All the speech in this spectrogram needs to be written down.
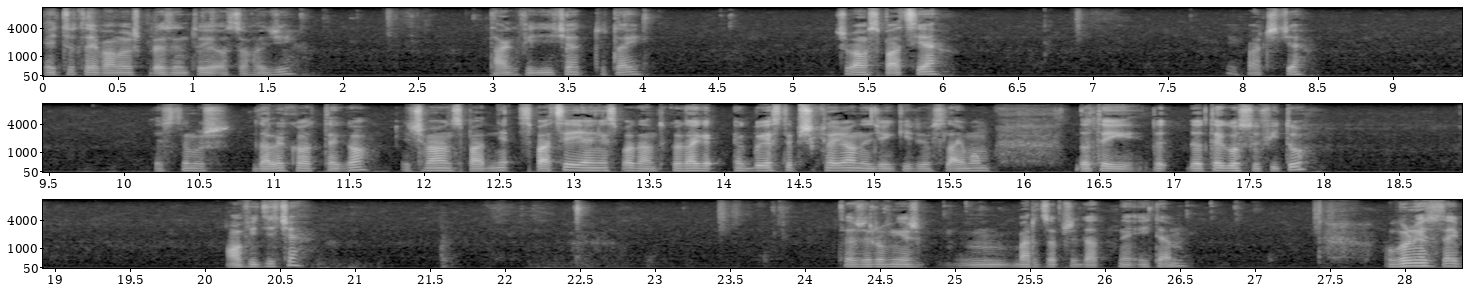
I tutaj wam już prezentuję o co chodzi. Tak, widzicie tutaj. Trzymam spację. I patrzcie. Jestem już daleko od tego. I trzymając spadnie, spację ja nie spadam, tylko tak jakby jestem przyklejony dzięki tym slime'om do, tej, do, do tego sufitu. O, widzicie? Też również bardzo przydatny item. Ogólnie tutaj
